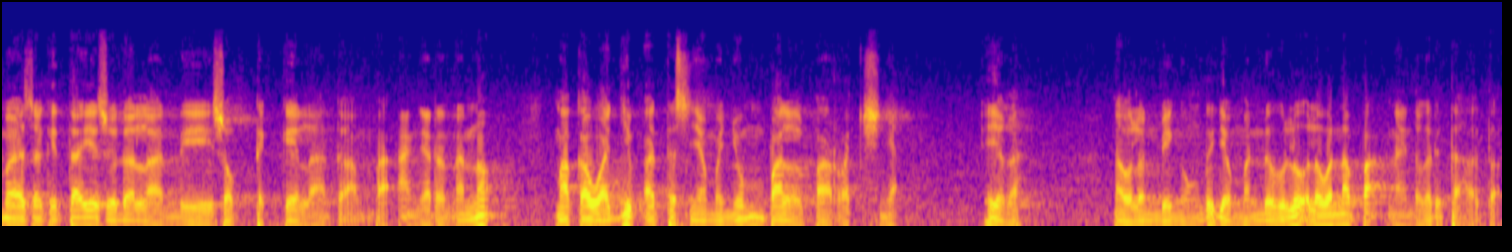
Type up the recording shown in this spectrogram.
bahasa kita ya sudahlah di soptek lah atau apa anjar nano maka wajib atasnya menyumpal parajnya iya kah? Nah ulun bingung tuh zaman dahulu lawan apa? Nah itu kan tahu tuh.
